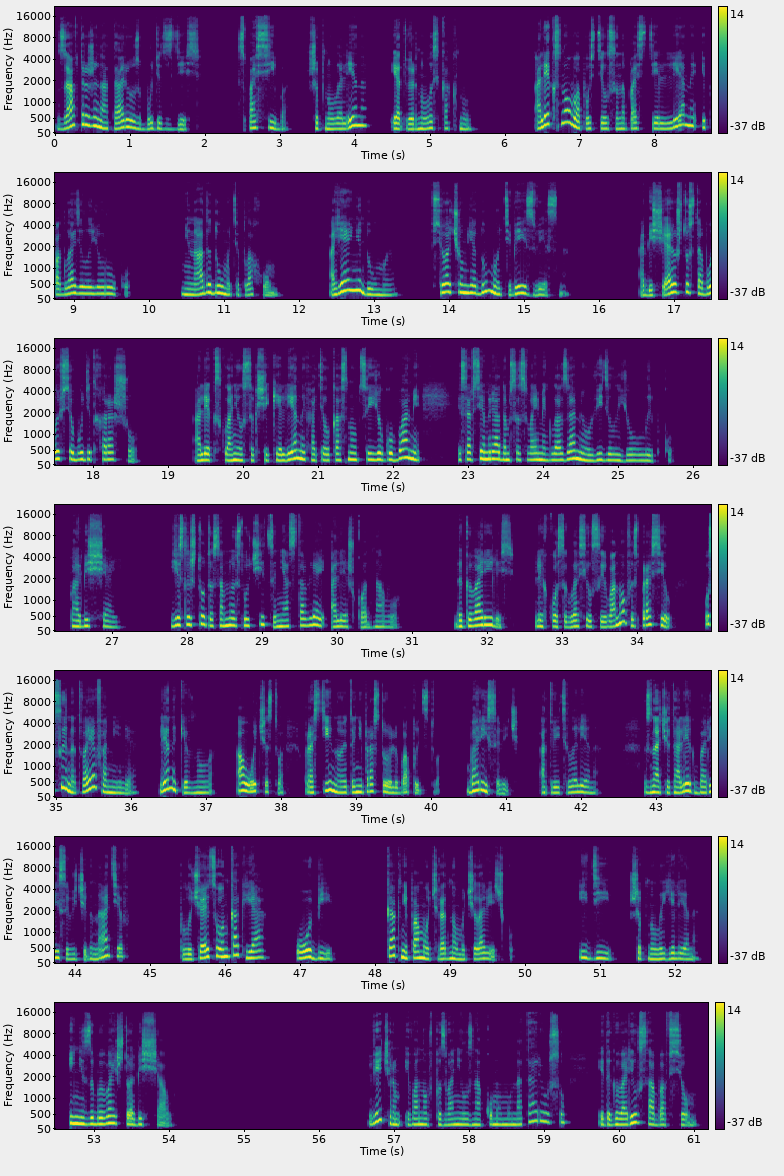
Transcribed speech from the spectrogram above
Завтра же нотариус будет здесь. Спасибо, шепнула Лена и отвернулась к окну. Олег снова опустился на постель Лены и погладил ее руку. Не надо думать о плохом. А я и не думаю. Все, о чем я думаю, тебе известно. Обещаю, что с тобой все будет хорошо. Олег склонился к щеке Лены, хотел коснуться ее губами и совсем рядом со своими глазами увидел ее улыбку. Пообещай. Если что-то со мной случится, не оставляй Олежку одного. Договорились. Легко согласился Иванов и спросил, «У сына твоя фамилия?» Лена кивнула. «А отчество? Прости, но это непростое любопытство. «Борисович», — ответила Лена. «Значит, Олег Борисович Игнатьев? Получается, он как я, Оби. Как не помочь родному человечку?» «Иди», — шепнула Елена, — «и не забывай, что обещал». Вечером Иванов позвонил знакомому нотариусу и договорился обо всем.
